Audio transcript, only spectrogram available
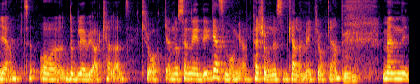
jämt. Och då blev jag kallad kråkan och sen är det ganska många personer som kallar mig kråkan. Men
